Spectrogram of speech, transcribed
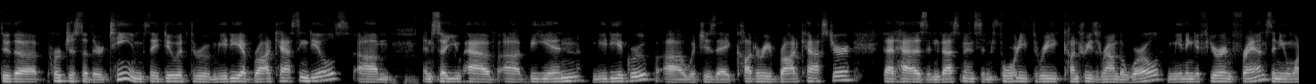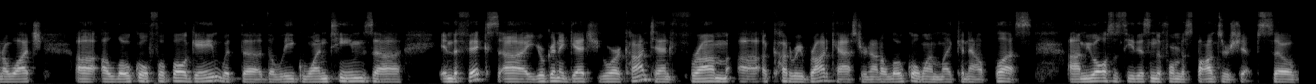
through the purchase of their teams; they do it through media broadcasting deals. Um, mm-hmm. And so, you have uh, beIN Media Group, uh, which is a Qatari broadcaster that has investments in 43 countries around the world. Meaning, if you're in France and you want to watch uh, a local football game with the the League One teams uh, in the fix, uh, you're going to get your content from uh, a Qatari broadcaster, not a local one like Canal Plus. Um, you also see this in the form of sponsorships. So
